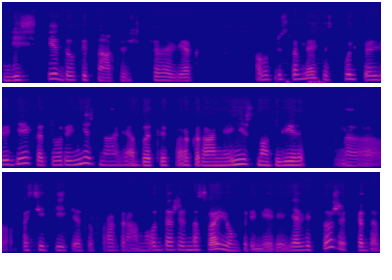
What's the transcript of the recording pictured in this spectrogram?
10 до 15 человек. А вы представляете, сколько людей, которые не знали об этой программе, не смогли э, посетить эту программу. Вот даже на своем примере. Я ведь тоже, когда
